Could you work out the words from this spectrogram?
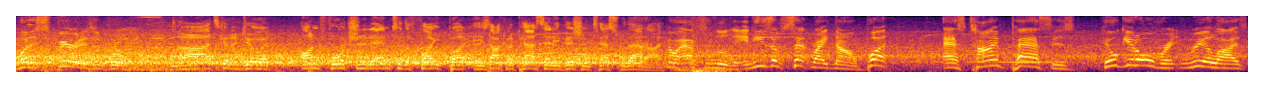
but his spirit isn't broken. Nah, it's gonna do it. Unfortunate end to the fight, but he's not gonna pass any vision test with that eye. No, absolutely. And he's upset right now. But as time passes, he'll get over it and realize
